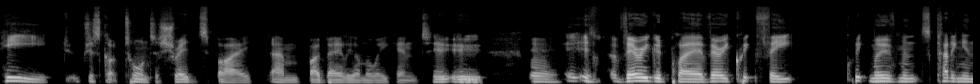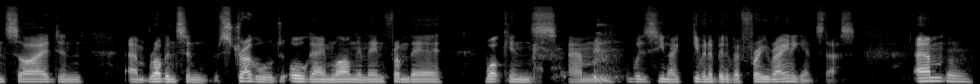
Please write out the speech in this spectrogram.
he just got torn to shreds by um, by Bailey on the weekend. Who, who Mm. is a very good player, very quick feet, quick movements, cutting inside, and um, Robinson struggled all game long, and then from there, Watkins um, was you know given a bit of a free rein against us. Um, Mm.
